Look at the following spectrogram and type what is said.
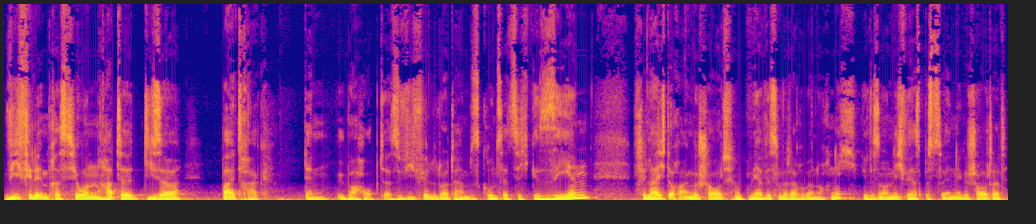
wie viele Impressionen hatte dieser Beitrag denn überhaupt? Also wie viele Leute haben das grundsätzlich gesehen, vielleicht auch angeschaut? Mehr wissen wir darüber noch nicht. Wir wissen auch nicht, wer es bis zu Ende geschaut hat.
